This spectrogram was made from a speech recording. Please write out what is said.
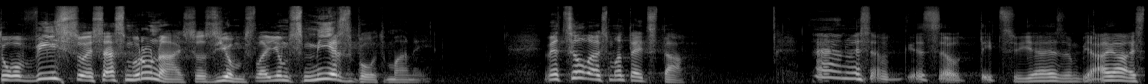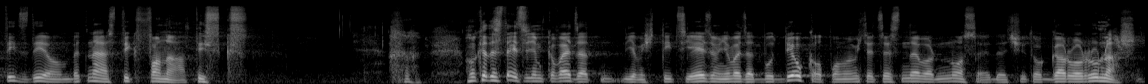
to visu es esmu runājis uz jums, lai jums miers būtu manī. Viens cilvēks man teica tā, Nē, nu es, jau, es jau ticu Jēzum, jā, jā, es ticu Dievam, bet neesmu tik fanātisks. Un, kad es teicu viņam, ka vajadzētu, ja viņš tic Jēzum, viņam vajadzētu būt dievkalpojumam, viņš teica, es nevaru nosēdēt šo garo runāšanu.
